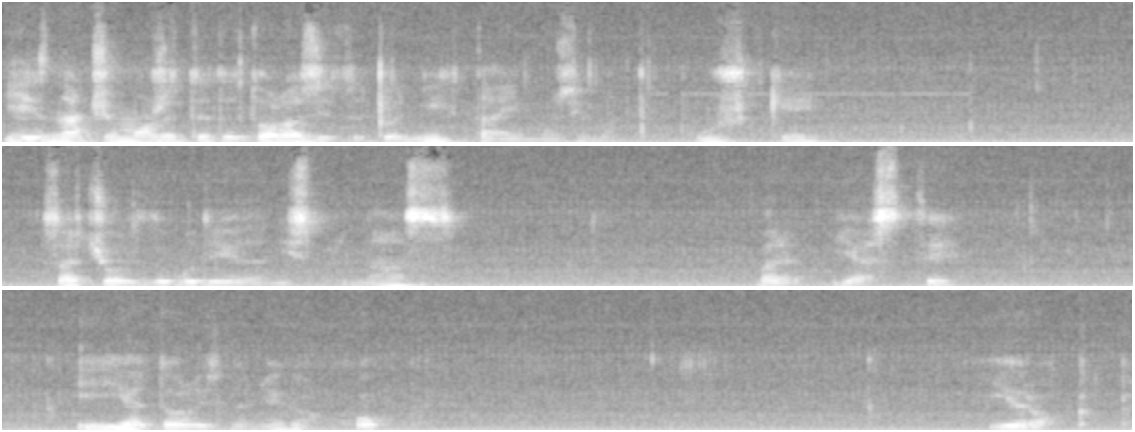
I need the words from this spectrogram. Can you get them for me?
i znači možete da dolazite do njih da im uzimate puške sad će ovdje da bude jedan ispred nas bar jeste. I ja dolazim do njega, hop. I rokam ga.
